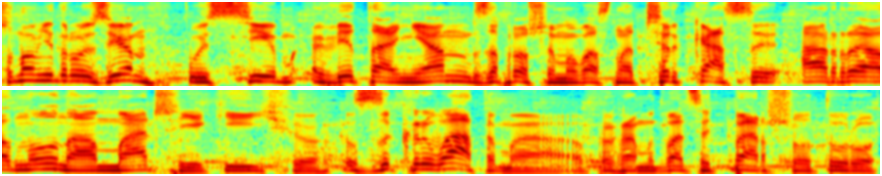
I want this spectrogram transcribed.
Шановні друзі, усім вітання. Запрошуємо вас на Черкаси Арену на матч, який закриватиме програму 21-го туру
